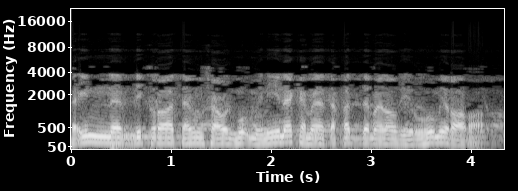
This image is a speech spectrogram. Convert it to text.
فإن الذكرى تنفع المؤمنين كما تقدم نظيره مرارا.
